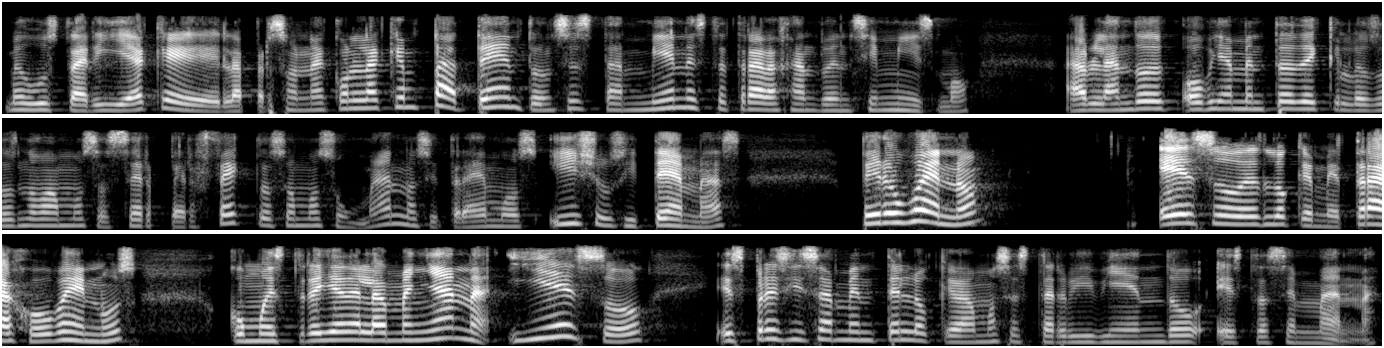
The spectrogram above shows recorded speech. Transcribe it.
Me gustaría que la persona con la que empate entonces también esté trabajando en sí mismo. Hablando obviamente de que los dos no vamos a ser perfectos, somos humanos y traemos issues y temas, pero bueno, eso es lo que me trajo Venus como estrella de la mañana y eso es precisamente lo que vamos a estar viviendo esta semana.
